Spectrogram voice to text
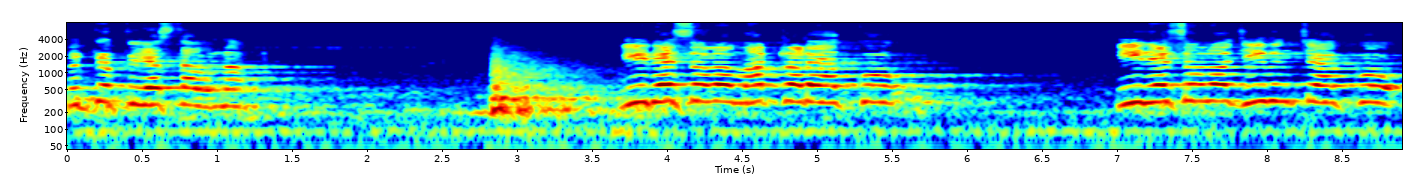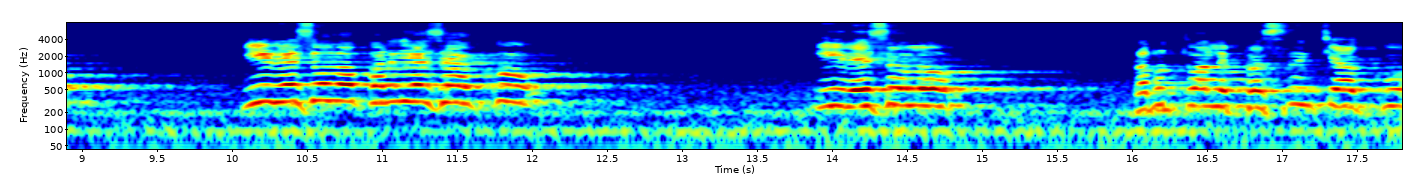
విజ్ఞప్తి చేస్తూ ఉన్నాం. ఈ దేశంలో మాట్లాడే హక్కు ఈ దేశంలో జీవించే హక్కు ఈ దేశంలో పనిచేసే హక్కు ఈ దేశంలో ప్రభుత్వాన్ని ప్రశ్నించే హక్కు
